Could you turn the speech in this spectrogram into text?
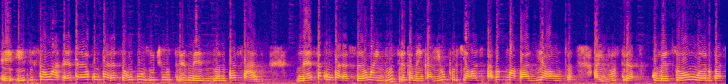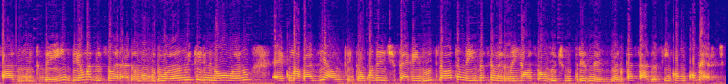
É, esses são essa é a comparação com os últimos três meses do ano passado. Nessa comparação, a indústria também caiu porque ela estava com uma base alta. A indústria começou o ano passado muito bem, deu uma desacelerada ao longo do ano e terminou o ano é, com uma base alta. Então, quando a gente pega a indústria, ela também desacelerou em relação aos últimos três meses do ano passado, assim como o comércio.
